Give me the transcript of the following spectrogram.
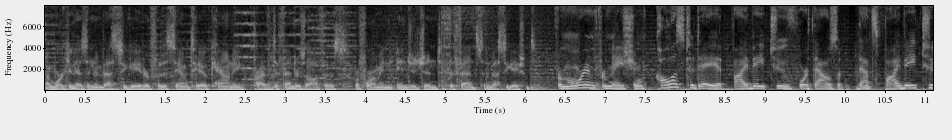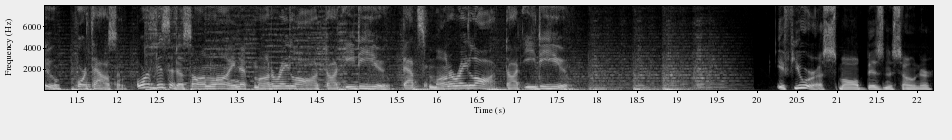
I'm working as an investigator for the San Mateo County Private Defender's Office, performing indigent defense investigations. For more information, call us today at 582 4000. That's 582 4000. Or visit us online at montereylaw.edu. That's montereylaw.edu. If you are a small business owner,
